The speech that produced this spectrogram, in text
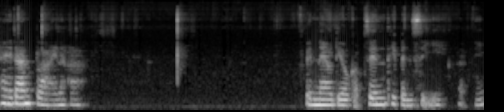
ให้ด้านปลายนะคะ เป็นแนวเดียวกับเส้นที่เป็นสีแบบนี้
